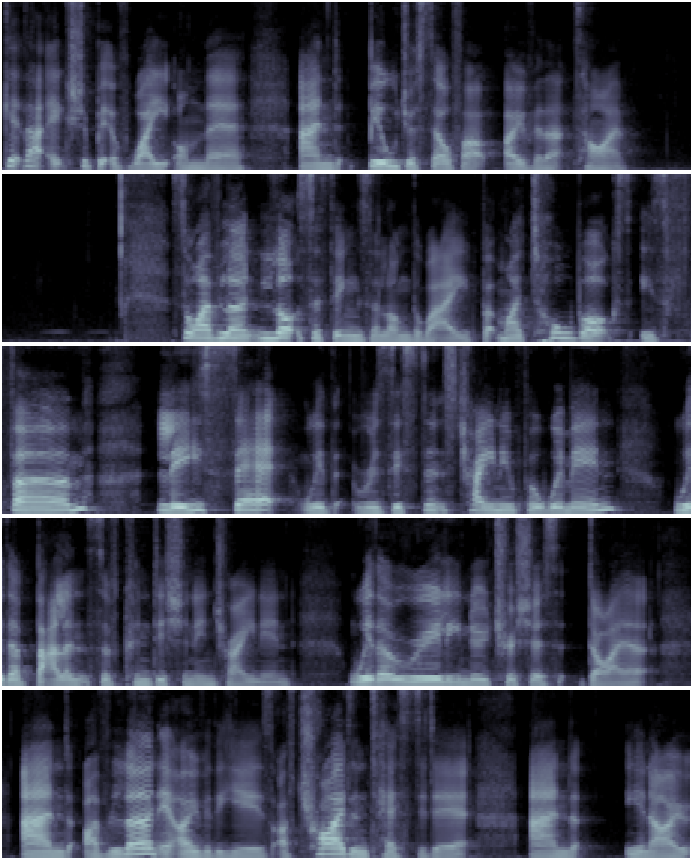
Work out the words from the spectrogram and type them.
Get that extra bit of weight on there and build yourself up over that time. So I've learned lots of things along the way, but my toolbox is firmly set with resistance training for women with a balance of conditioning training, with a really nutritious diet. And I've learned it over the years. I've tried and tested it. And, you know,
